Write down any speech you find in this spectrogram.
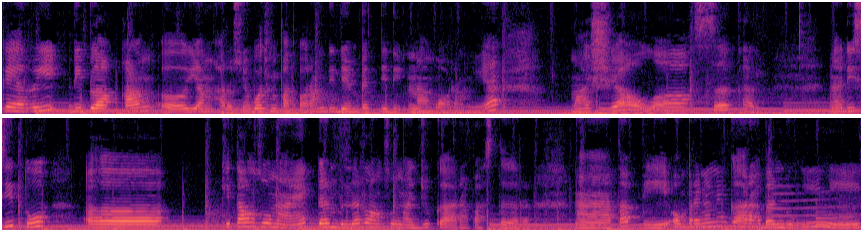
carry di belakang uh, yang harusnya buat empat orang didempet jadi enam orang ya masya allah sekali nah di situ uh, kita langsung naik dan bener langsung maju ke arah Pasteur. Nah, tapi omprengan yang ke arah Bandung ini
